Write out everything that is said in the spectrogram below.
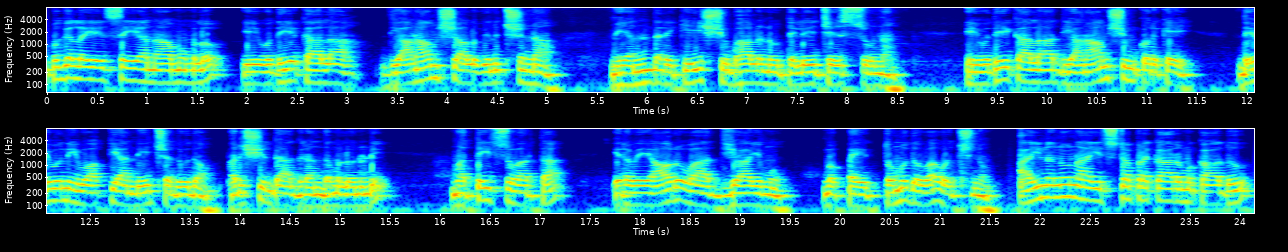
కృపగల యేసయ్య నామములో ఈ ఉదయకాల ధ్యానాంశాలు వినుచున్న మీ అందరికీ శుభాలను తెలియజేస్తున్నాను. ఈ ఉదయకాల ధ్యానాంశం కొరకే దేవుని వాక్యాన్ని చదువుదాం. పరిశుద్ధ గ్రంథములో నుండి మత్తైసు వార్త ఇరవై ఆరవ అధ్యాయము ముప్పై తొమ్మిదవ వచనం. అయినను నా ఇష్ట ప్రకారము కాదు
